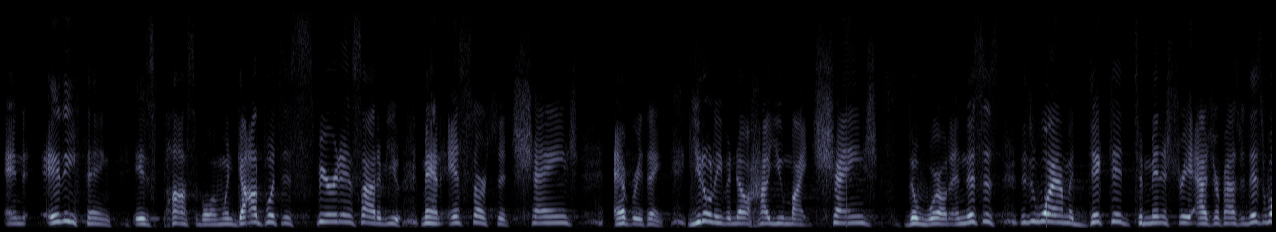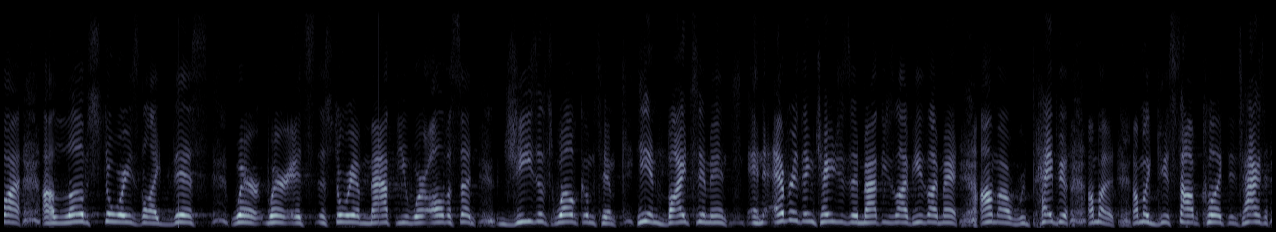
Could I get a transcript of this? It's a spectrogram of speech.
and anything is possible. And when God puts His Spirit inside of you, man, it starts to change everything. You don't even know how you might change the world. And this is this is why I'm addicted to ministry as your pastor. This is why I love stories like this, where where it's the story of Matthew, where all of a sudden Jesus welcomes him, he invites him in, and everything changes in Matthew's life. He's like, man, I'm gonna repay you. I'm gonna I'm gonna stop collecting taxes.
